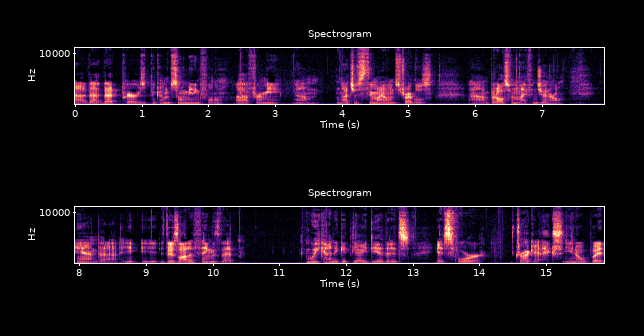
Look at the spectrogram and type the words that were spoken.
Uh, that that prayer has become so meaningful uh, for me, um, not just through my own struggles, but also in life in general and uh, y- y- there's a lot of things that we kind of get the idea that it's it's for drug addicts, you know, but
